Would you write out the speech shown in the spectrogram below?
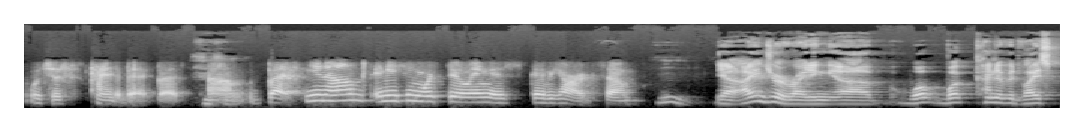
which is kind of it but um but you know anything worth doing is going to be hard so Yeah, I enjoy writing. Uh, what what kind of advice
